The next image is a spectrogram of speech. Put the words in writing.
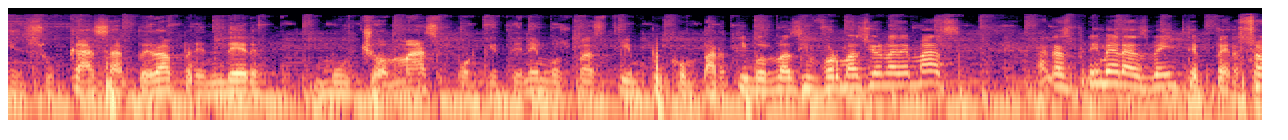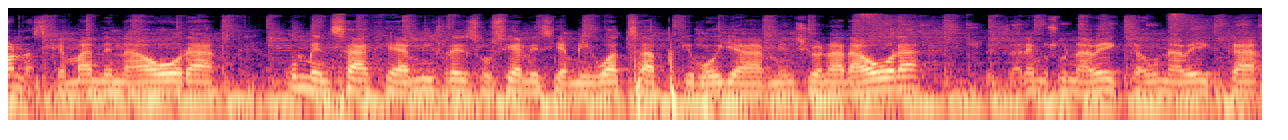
en su casa pero aprender mucho más porque tenemos más tiempo y compartimos más información. Además, a las primeras 20 personas que manden ahora un mensaje a mis redes sociales y a mi WhatsApp que voy a mencionar ahora. Les daremos una beca, una beca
